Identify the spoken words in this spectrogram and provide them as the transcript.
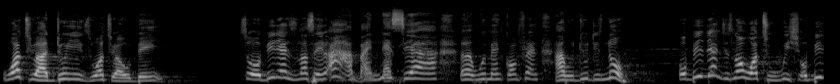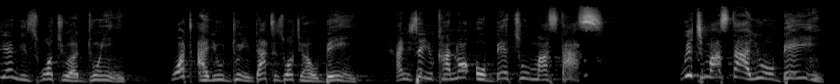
What you are doing is what you are obeying. So obedience is not saying, ah, by next year, uh, women conference, I will do this. No. Obedience is not what you wish. Obedience is what you are doing. What are you doing? That is what you are obeying. And you say you cannot obey two masters. Which master are you obeying?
